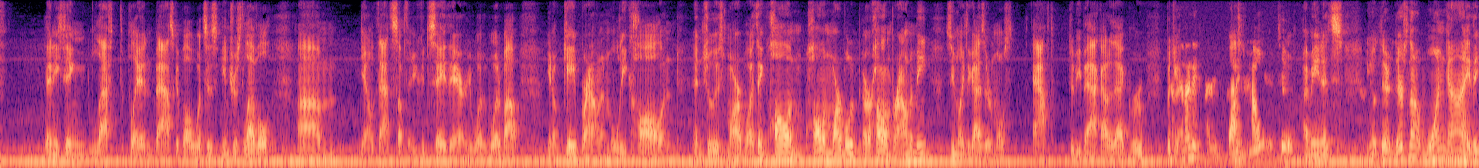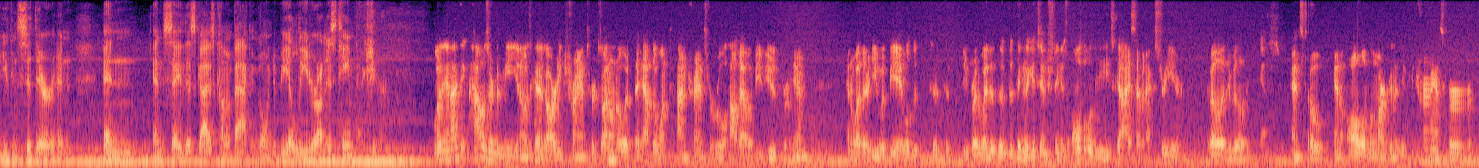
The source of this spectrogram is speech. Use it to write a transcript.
anything left to play in basketball? What's his interest level? Um, you know, that's something you could say there. What, what about you know Gabe Brown and Malik Hall and and Julius Marble? I think Hall and Hall and Marble or Hall and Brown to me seem like the guys that are most apt to be back out of that group. But and I think, I think Boston I think too. I mean, it's you know there, there's not one guy that you can sit there and and and say this guy's coming back and going to be a leader on his team next year. Well, and I think Hauser to me, you know, this guy's already transferred, so I don't know if they have the one-time transfer rule, how that would be viewed for him, and whether he would be able to, to, to be right away. The, the, the, thing that gets interesting is all of these guys have an extra year of eligibility. Yes. And so, and all of them are going to, if you transfer,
